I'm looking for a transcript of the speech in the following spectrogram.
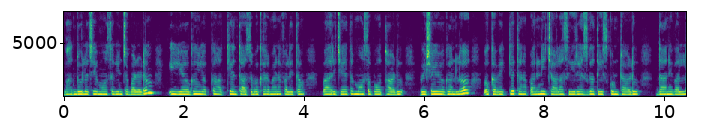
బంధువులచే మోసగించబడడం ఈ యోగం యొక్క అత్యంత అశుభకరమైన ఫలితం. వారి చేత మోసపోతాడు. విషయోగంలో ఒక వ్యక్తి తన పనిని చాలా సీరియస్గా తీసుకుంటాడు. దానివల్ల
